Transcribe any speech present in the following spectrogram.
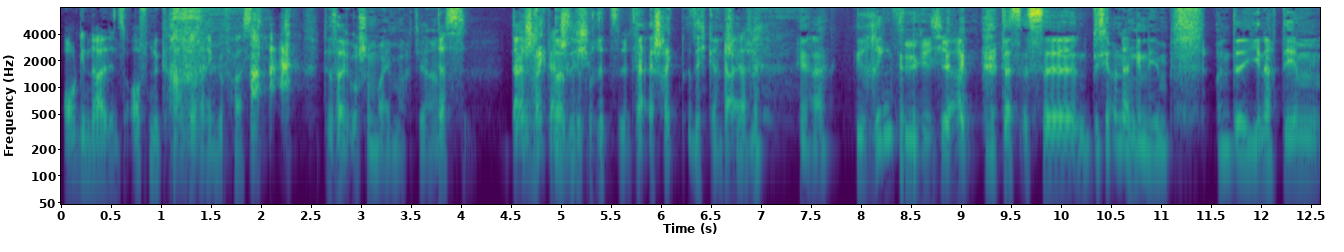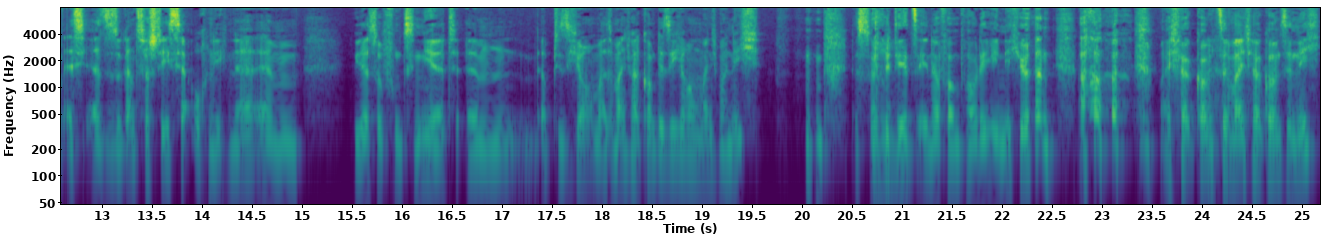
original ins offene Kabel reingefasst. das habe ich auch schon mal gemacht, ja. Das, da erschreckt man sich. Gebritzelt. Da erschreckt man sich ganz da schön, ne? Ja geringfügig, ja. das ist äh, ein bisschen unangenehm. Und äh, je nachdem, es, also so ganz verstehe ich es ja auch nicht, ne? Ähm, wie das so funktioniert. Ähm, ob die Sicherung, also manchmal kommt die Sicherung, manchmal nicht. Das solltet mhm. ihr jetzt einer vom VDE nicht hören, aber manchmal kommt sie, manchmal kommt sie nicht.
